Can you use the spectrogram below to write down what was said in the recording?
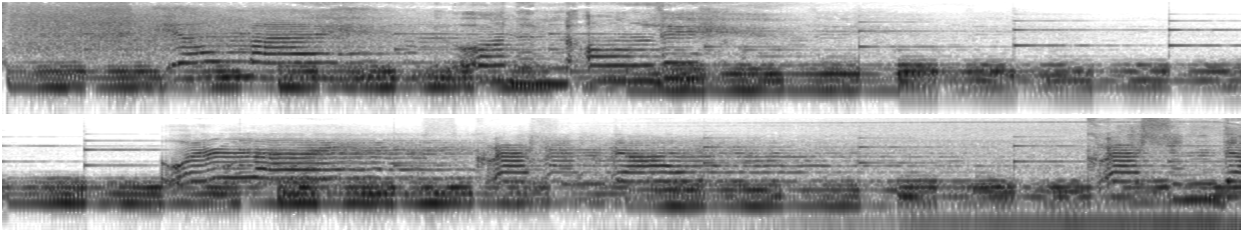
crashing down, crashing down,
